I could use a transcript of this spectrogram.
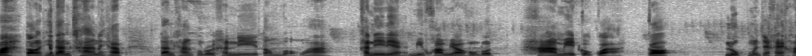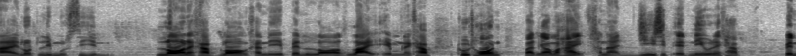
มาต่อที่ด้านข้างนะครับ ด้านข้างของรถคันนี้ต้องบอกว่าคันนี้เนี่ยมีความยาวของรถ 5 เมตรกว่าๆก็ลุกมันจะคล้ายๆ รถลิมูซีนล้อนะครับล้อของคันนี้เป็นล้อลาย M นะครับทูโทนปัดเงามาให้ขนาด 21 นิ้วนะครับเป็น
